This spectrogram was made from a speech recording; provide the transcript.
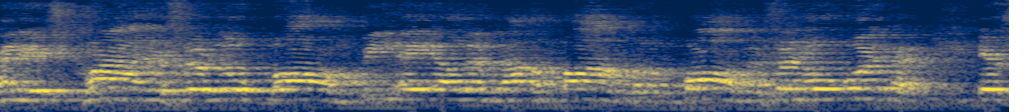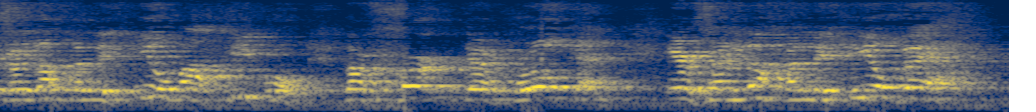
And he's crying, is there no balm? B-A-L-M, not a bomb, but a balm. Is there no ointment? Is there nothing to heal my people? They're hurt, they're broken. Is there nothing to heal them?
